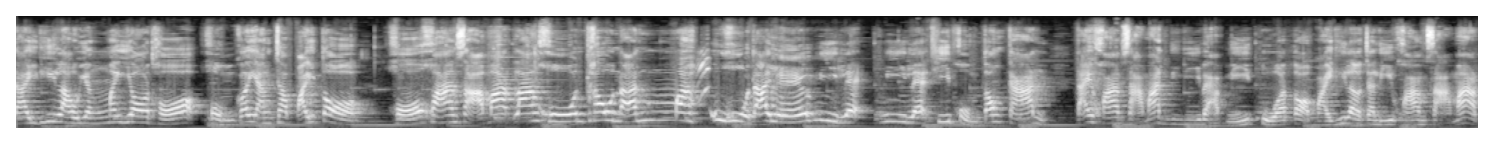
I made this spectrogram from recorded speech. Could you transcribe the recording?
ใดที่เรายังไม่ย่อท้อ ผมก็ยังจะไปต่อ ขอความสามารถล่างโคลนเท่านั้นมาโอ้โหได้แล้วนี่แหละนี่แหละที่ผมต้องการได้ความสามารถดีๆ แบบนี้ตัวต่อไปที่เราจะรีความสามารถ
